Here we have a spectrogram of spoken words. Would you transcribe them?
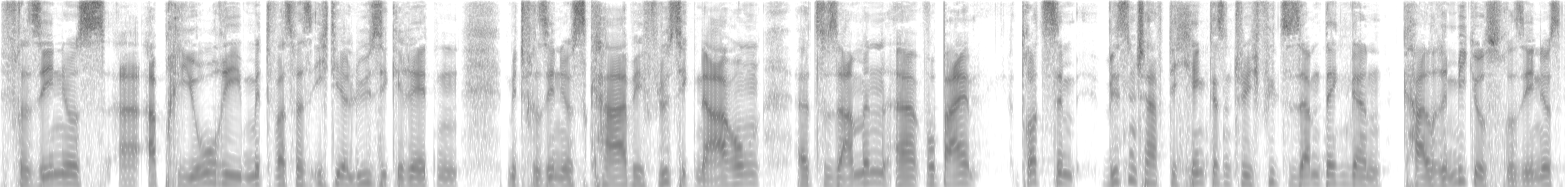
Fresenius äh, a priori mit, was weiß ich, Dialysegeräten, mit Fresenius Kabi, Flüssignahrung äh, zusammen. Äh, wobei trotzdem wissenschaftlich hängt das natürlich viel zusammen. Denken wir an Karl Remigius Fresenius.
